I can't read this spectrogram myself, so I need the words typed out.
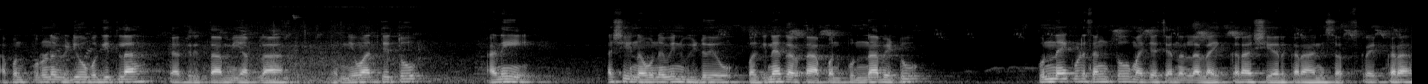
आपण पूर्ण व्हिडिओ बघितला त्याकरिता मी आपला धन्यवाद देतो. आणि असे नवनवीन व्हिडिओ बघण्याकरता आपण पुन्हा भेटू. पुन्हा एक वेळ सांगतो माझ्या चॅनलला लाईक करा शेअर करा आणि सबस्क्राईब करा.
